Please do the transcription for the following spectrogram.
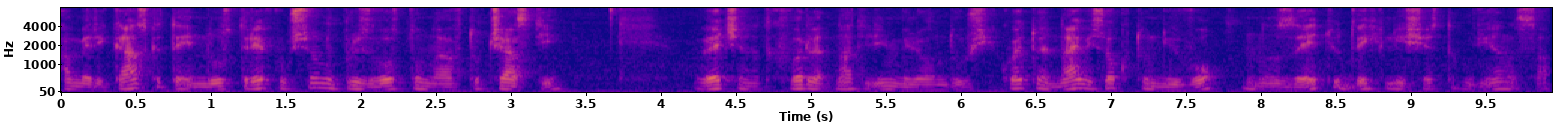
американската индустрия, включително производство на авточасти, вече надхвърлят над 1 милион души, което е най-високото ниво на заети от 2006 година насам.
